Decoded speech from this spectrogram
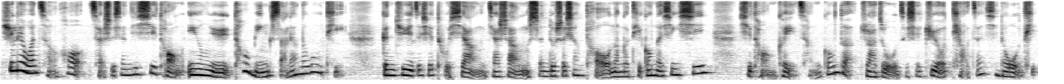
训练完成后，彩色相机系统应用于透明闪亮的物体。根据这些图像加上深度摄像头能够提供的信息，系统可以成功的抓住这些具有挑战性的物体。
